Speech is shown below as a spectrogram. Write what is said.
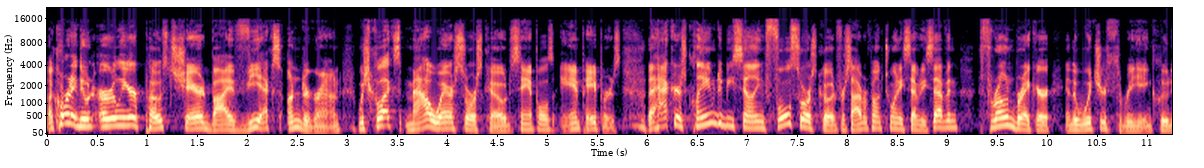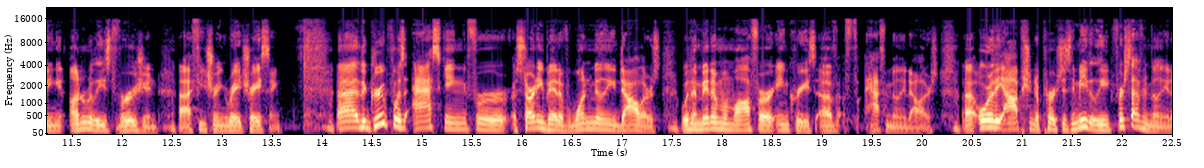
According to an earlier post shared by VX Underground, which collects malware source code, samples, and papers, the hackers claim to be selling full source code for Cyberpunk 2077, Thronebreaker, and The Witcher 3, including an unreleased version uh, featuring ray tracing. Uh, the group was asking for a starting bid of $1 million with a minimum offer increase of half a million dollars, uh, or the option to purchase immediately for $7 million.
